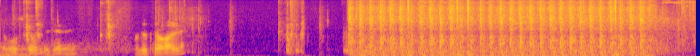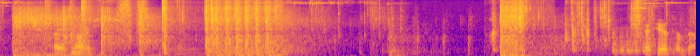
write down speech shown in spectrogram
너무 쏘는데 쟤네. 먼저 들어갈래? 나이스. 나이스. 야 뒤에 쏜다.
